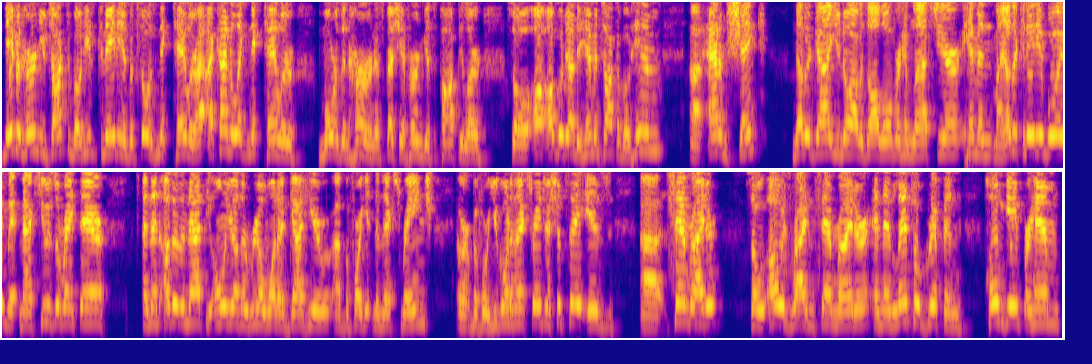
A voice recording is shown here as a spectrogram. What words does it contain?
David Hearn, you talked about, he's Canadian, but so is Nick Taylor. I, I kind of like Nick Taylor more than Hearn, especially if Hearn gets popular. So I'll, I'll go down to him and talk about him. Uh, Adam Schenk, another guy, you know, I was all over him last year. Him and my other Canadian boy, Mac Hughes, are right there. And then other than that, the only other real one I've got here uh, before I get into the next range, or before you go into the next range, I should say, is uh, Sam Ryder. So always riding Sam Ryder, and then Lanto Griffin, home game for him.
